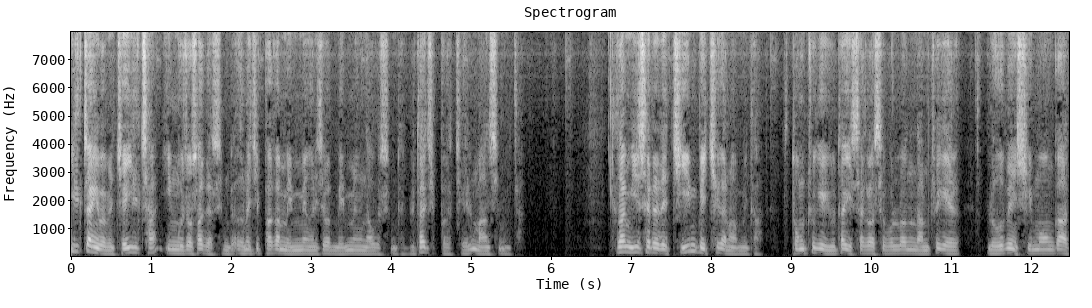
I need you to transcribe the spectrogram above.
1장에 보면 제1차 인구조사가 있습니다. 어느 지파가 몇 명, 어느 지파 몇 명 나오겠습니다. 유다 지파가 제일 많습니다. 그 다음 이스라엘의 지인 배치가 나옵니다. 동쪽에 유다, 이사갈, 스불론, 남쪽에 러벤, 시몬과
